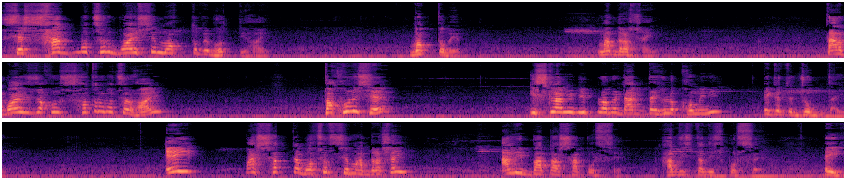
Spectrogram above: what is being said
সে সাত বছর বয়সে মক্তবে ভর্তি হয়। মক্তবে, মাদ্রাসায়। তার বয়স যখন সতেরো বছর হয়, তখনই সে ইসলামী বিপ্লবে ডাক দেয় হলো খমিনি, এটাতে যোগ দেয়। এই পাঁচ সাতটা বছর সে মাদ্রাসায় আলিফ বাতাসা পড়ছে হাদিস টাদিস পড়ছে। এই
